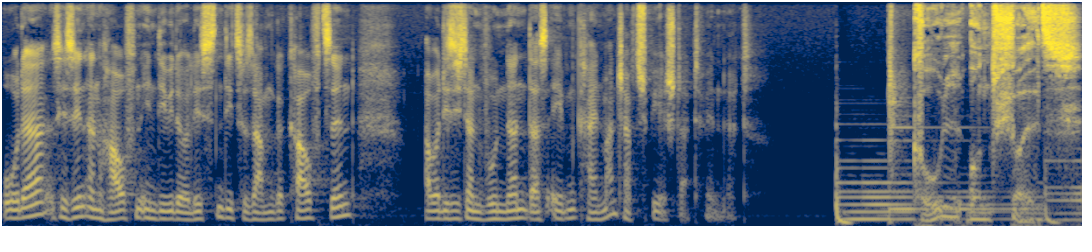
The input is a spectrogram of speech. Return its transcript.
oder sie sind ein Haufen Individualisten, die zusammengekauft sind, aber die sich dann wundern, dass eben kein Mannschaftsspiel stattfindet. Kohl und Schulz.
